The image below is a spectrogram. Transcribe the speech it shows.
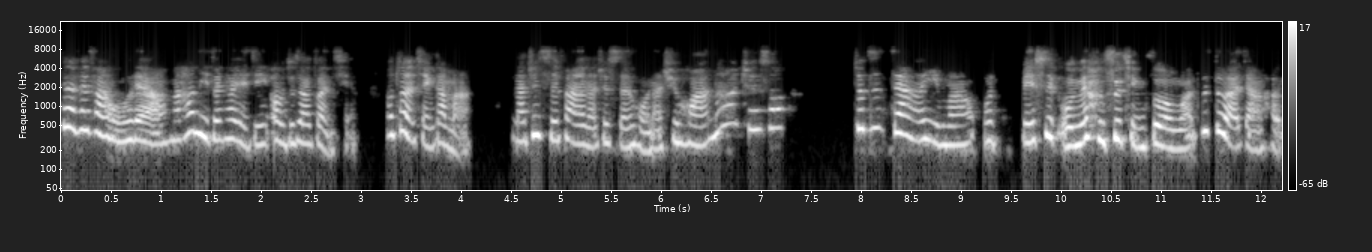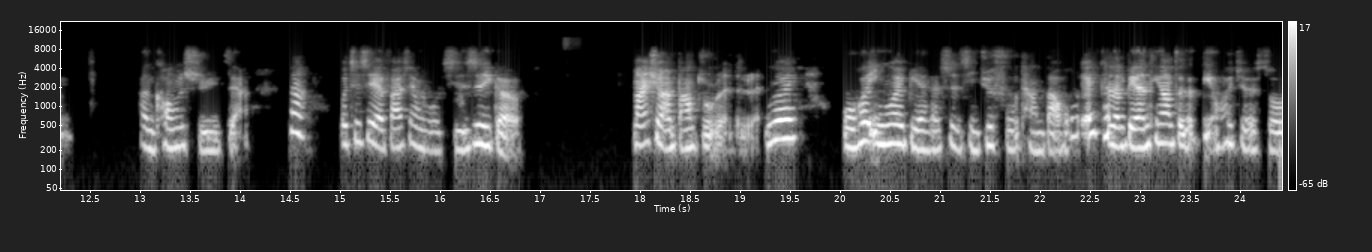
对，非常无聊。然后你睁开眼睛，哦，就是要赚钱，那赚钱干嘛？拿去吃饭，拿去生活，拿去花，然后觉得说就是这样而已吗？我没事，我没有 事情做吗？这对我来讲很很空虚。这样，那我其实也发现，我其实是一个。蛮喜欢帮助人的人，因为我会因为别人的事情去赴汤蹈火。哎，可能别人听到这个点会觉得说，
